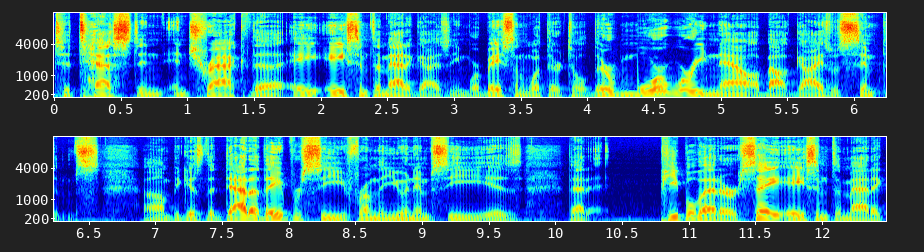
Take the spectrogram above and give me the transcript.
to test and, and track the a- asymptomatic guys anymore based on what they're told. They're more worried now about guys with symptoms um, because the data they've received from the UNMC is that people that are say asymptomatic,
